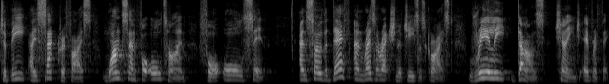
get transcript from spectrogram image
to be a sacrifice once and for all time for all sin. And so the death and resurrection of Jesus Christ really does change everything.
